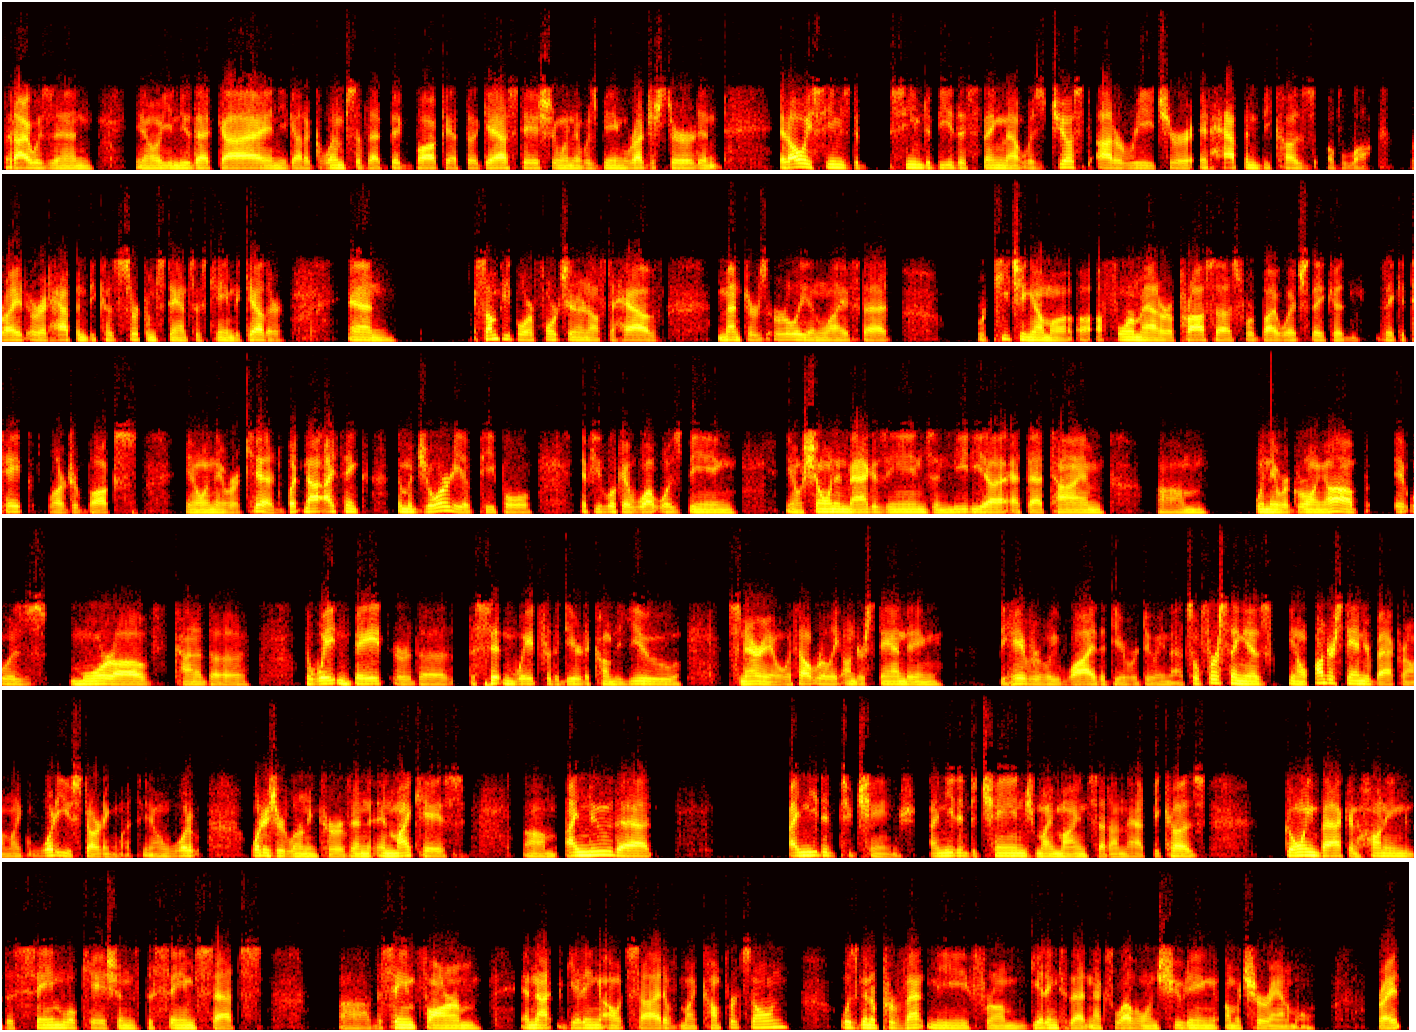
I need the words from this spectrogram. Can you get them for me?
that I was in, you know, you knew that guy and you got a glimpse of that big buck at the gas station when it was being registered and it always seems to seemed to be this thing that was just out of reach or it happened because of luck, right? Or it happened because circumstances came together. And some people are fortunate enough to have mentors early in life that were teaching them a, a format or a process where by which they could they could take larger bucks, you know, when they were a kid. But not I think the majority of people, if you look at what was being you know shown in magazines and media at that time um, when they were growing up it was more of kind of the the wait and bait or the the sit and wait for the deer to come to you scenario without really understanding behaviorally why the deer were doing that. So first thing is, you know, understand your background. Like what are you starting with? You know, what what is your learning curve? And in my case, um, I knew that I needed to change. I needed to change my mindset on that because going back and hunting the same locations, the same sets, uh, the same farm, and not getting outside of my comfort zone was going to prevent me from getting to that next level and shooting a mature animal, right?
